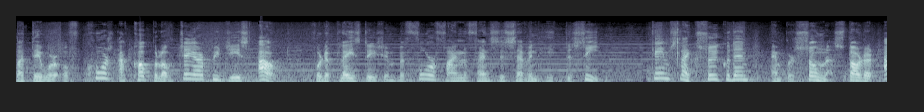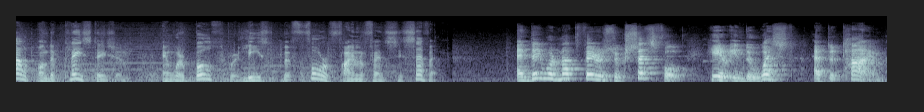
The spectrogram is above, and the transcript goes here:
But there were of course a couple of JRPGs out for the PlayStation before Final Fantasy VII hit the scene. Games like Suikoden and Persona started out on the PlayStation and were both released before Final Fantasy VII. and they were not very successful here in the West at the time.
